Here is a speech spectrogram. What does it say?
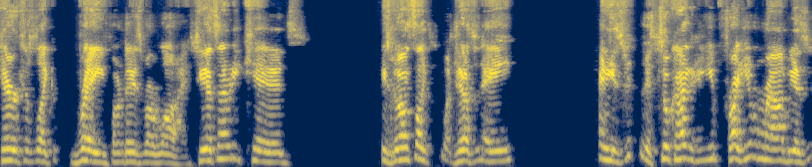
characters like Ray from Days of Our Lives. He doesn't have any kids. He's been on like what 2008, and he's still kind of keep, trying to keep him around because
